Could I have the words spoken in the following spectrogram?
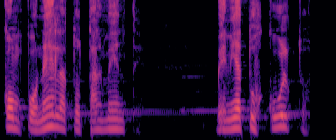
Componela totalmente. Venía a tus cultos.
